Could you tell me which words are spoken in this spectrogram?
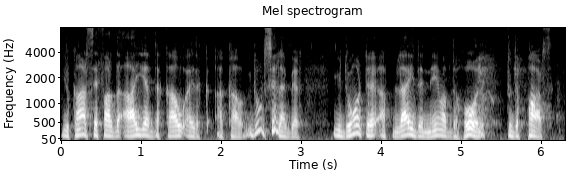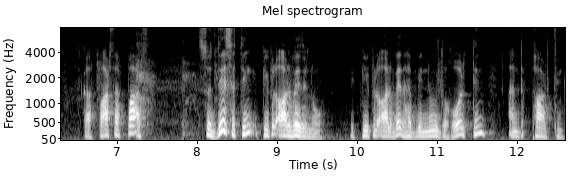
You can't say for the eye of the cow as a cow. You don't say like that. You don't uh, apply the name of the whole to the parts. Because parts are parts. So this thing people always know. People always have been knowing the whole thing and the part thing.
